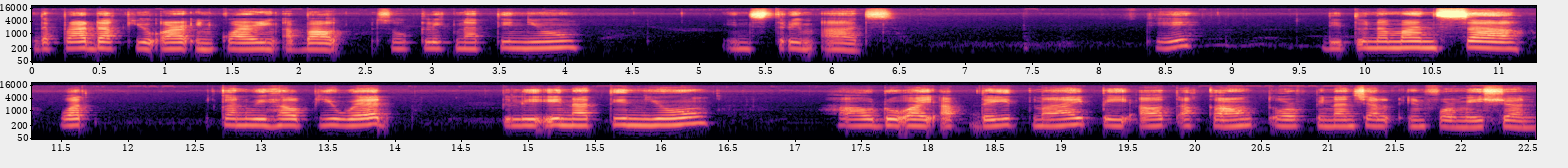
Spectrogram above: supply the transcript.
the product you are inquiring about. So, click natin yung in-stream ads. Okay. Dito naman sa what can we help you with? Piliin natin yung How do I update my payout account or financial information?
